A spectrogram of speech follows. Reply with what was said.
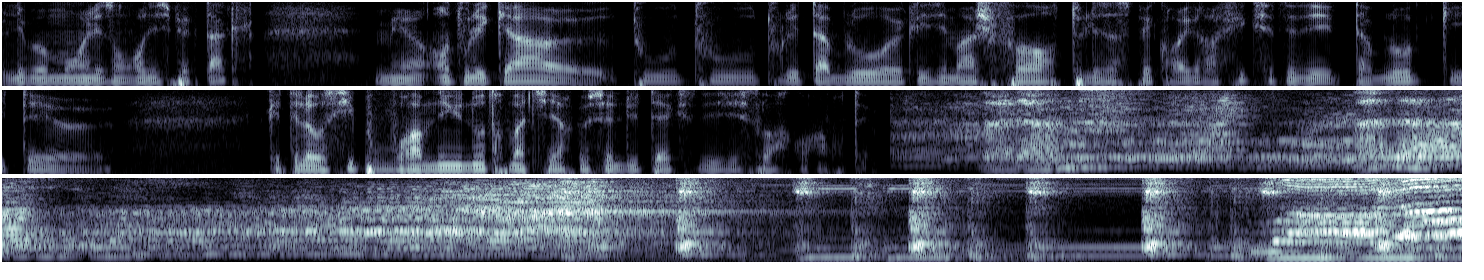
les moments et les endroits du spectacle. Mais euh, en tous les cas, euh, tous les tableaux avec les images fortes, les aspects chorégraphiques, c'était des tableaux qui étaient, euh, qui étaient là aussi pour vous ramener une autre matière que celle du texte et des histoires qu'on racontait. Madame? Madame? Madame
